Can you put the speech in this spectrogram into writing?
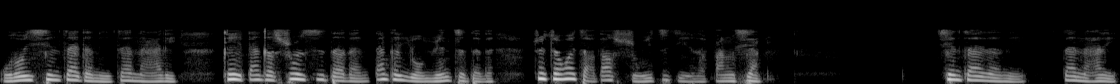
无论现在的你在哪里，可以当个顺势的人，当个有原则的人，最终会找到属于自己的方向。现在的你在哪里？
